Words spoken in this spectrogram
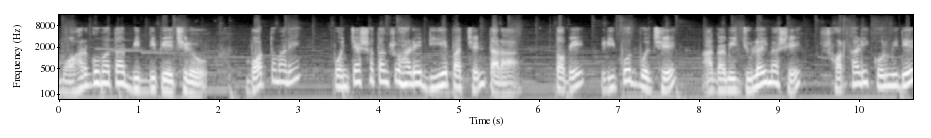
মহার্ঘ ভাতা বৃদ্ধি পেয়েছিল। বর্তমানে পঞ্চাশ শতাংশ হারে ডিএ পাচ্ছেন তারা। তবে রিপোর্ট বলছে, আগামী জুলাই মাসে সরকারি কর্মীদের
